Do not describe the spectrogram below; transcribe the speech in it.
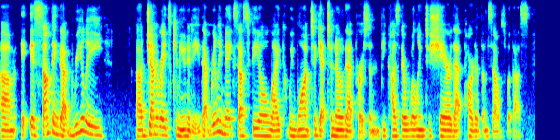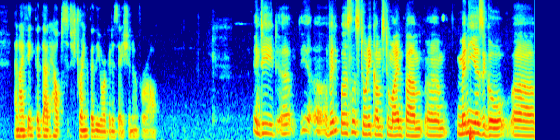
um, is something that really uh, generates community, that really makes us feel like we want to get to know that person because they're willing to share that part of themselves with us. And I think that that helps strengthen the organization overall. Indeed. Uh, a very personal story comes to mind, Pam. Um, many years ago, uh,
